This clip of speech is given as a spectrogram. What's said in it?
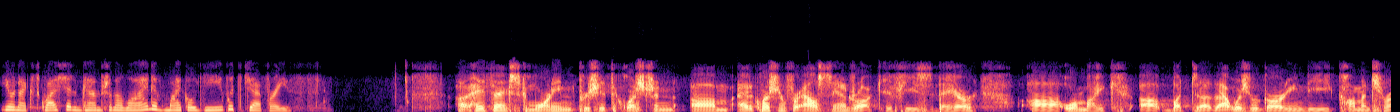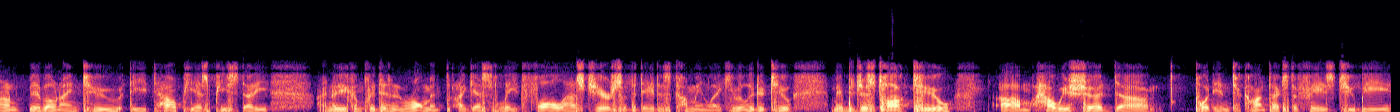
Your next question comes from the line of Michael Yee with Jefferies. Uh, hey, thanks. Good morning. Appreciate the question. Um, I had a question for Al Sandrock, if he's there, uh, or Mike. Uh, but that was regarding the comments around BIIB092, the tau PSP study. I know you completed enrollment, I guess, late fall last year, so the data's coming like you alluded to. Maybe just talk to um, how we should put into context a phase IIb,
